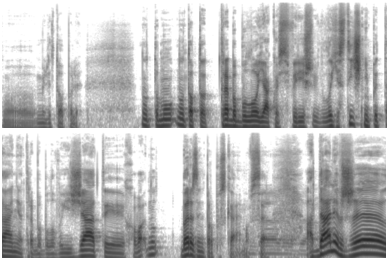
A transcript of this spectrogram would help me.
в Мелітополі. Ну тому, ну тобто, треба було якось вирішувати логістичні питання, треба було виїжджати, ховати. Ну, березень пропускаємо все. А далі вже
